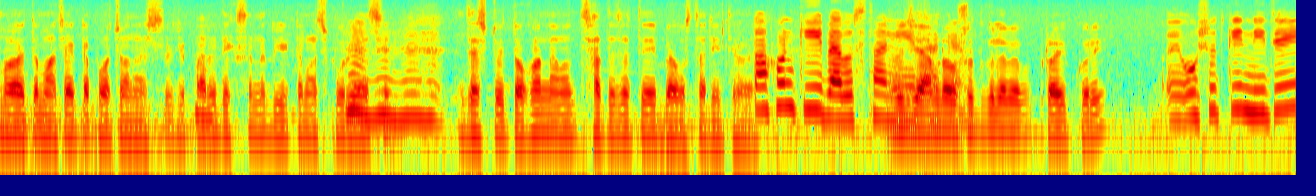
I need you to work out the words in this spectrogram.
বা হয়তো মাছে একটা পচন আসছে যে পারে দেখছেন না দুই একটা মাছ পড়ে আছে। জাস্ট ওই তখন আমাদের সাথে সাথে ব্যবস্থা নিতে হয়। তখন কি ব্যবস্থা নিয়ে যে আমরা ওষুধগুলো প্রয়োগ করি। ওষুধ কি নিজেই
